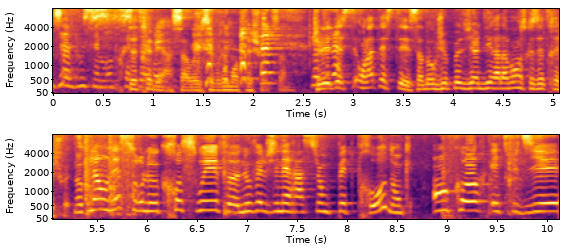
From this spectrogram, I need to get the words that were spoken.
J'avoue, c'est mon préféré. C'est très bien ça, oui, c'est vraiment très chouette ça. Je Donc l'ai là- testé- on l'a testé ça, donc je peux déjà le dire à l'avance que c'est très chouette. Donc là, on est sur le Crosswave euh, nouvelle génération Pet Pro, donc encore étudié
